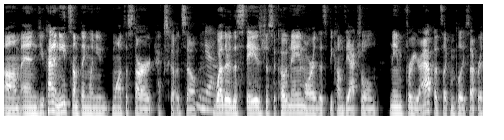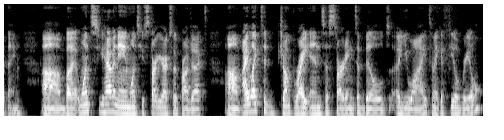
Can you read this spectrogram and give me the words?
Um, and you kind of need something when you want to start Xcode. So yeah, whether this stays just a code name or this becomes the actual name for your app, that's like a completely separate thing. Um, but once you have a name, once you start your Xcode project, um, I like to jump right into starting to build a UI to make it feel real.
